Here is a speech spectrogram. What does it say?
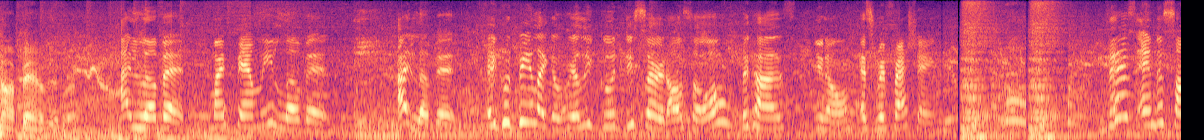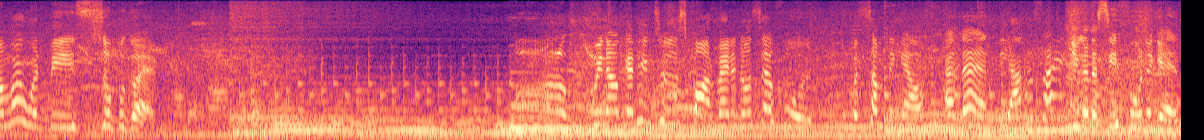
not a fan of it, but I love it. My family love it. I love it. It could be like a really good dessert also because, you know, it's refreshing. In the summer would be super good. We're now getting to the spot where they don't sell food, but something else. And then the other side, you're gonna see food again.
